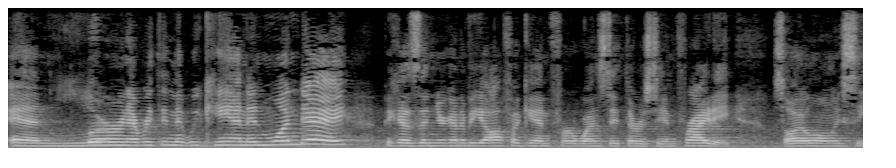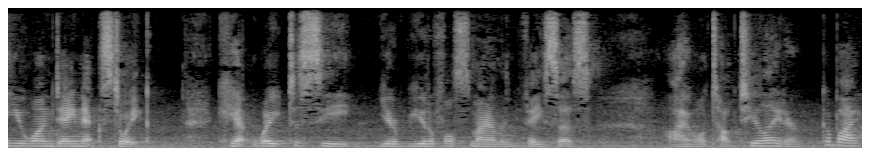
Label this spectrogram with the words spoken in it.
and learn everything that we can in one day because then you're going to be off again for Wednesday, Thursday, and Friday. So I'll only see you one day next week. Can't wait to see your beautiful smiling faces. I will talk to you later. Goodbye.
